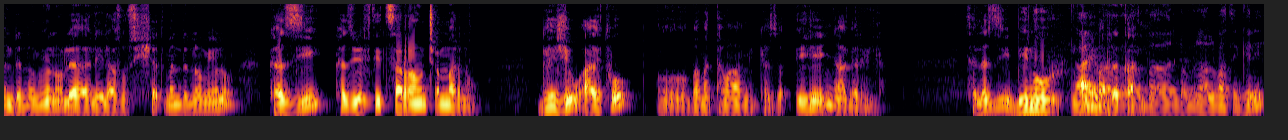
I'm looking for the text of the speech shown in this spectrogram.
ምንድን ነው የሚሆነው? ለሌላ ሰው ሲሸጥ ምንድን ነው የሚሆነው? ከዚህ ከዚህ በፊት የተሰራውን ጭምር ነው ገዢው አይቶ በመተማመን የሚገዛው። ይሄ እኛ ሀገር የለም። ስለዚህ ቢኖር ይመረጣል። ምናልባት እንግዲህ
